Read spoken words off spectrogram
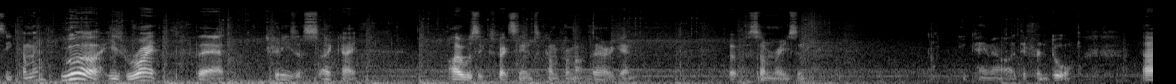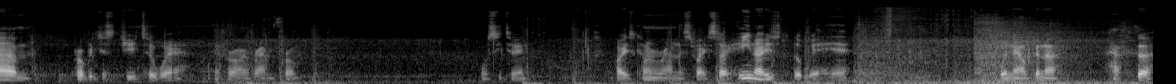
Is he coming? Whoa, he's right there. Jesus, okay. I was expecting him to come from up there again, but for some reason he came out a different door. Um, probably just due to wherever I ran from. What's he doing? Oh, he's coming around this way. So he knows that we're here. We're now gonna have to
